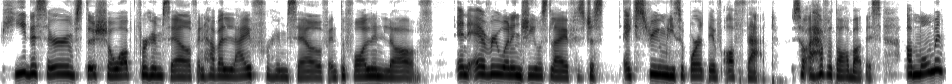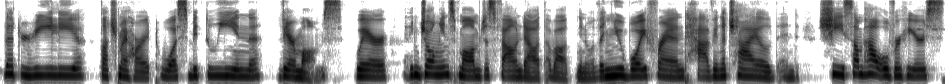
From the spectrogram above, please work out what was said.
he deserves to show up for himself and have a life for himself and to fall in love. And everyone in Jiho's life is just extremely supportive of that. So I have to talk about this. A moment that really touched my heart was between their moms, where I think Jongin's mom just found out about, you know, the new boyfriend having a child and she somehow overhears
